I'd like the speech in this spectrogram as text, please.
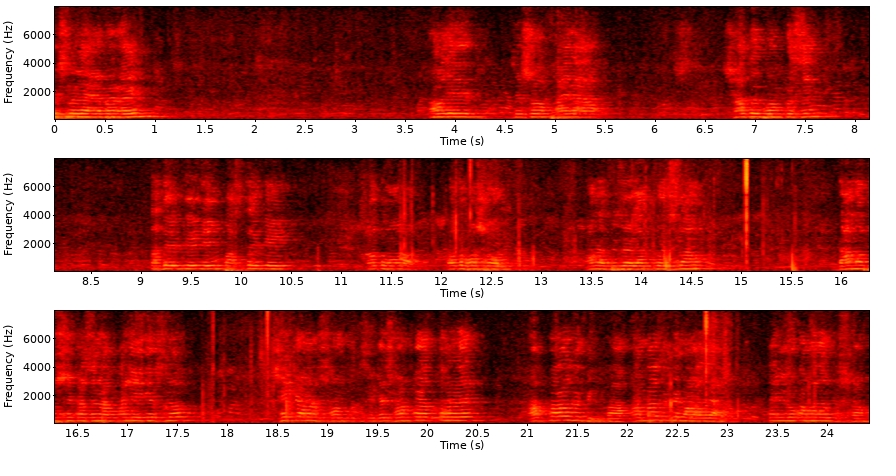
বিসমুল্লাহ রহমান রহিম আমাদের যেসব ভাইরা সাধু বহন করেছেন। তাদেরকে এই পাঁচ থেকে শত গত বছর আমরা বিজয় লাভ করেছিলাম। দানব শেখ হাসিনা পালিয়ে গেছিল সেটা আমরা স্মরণ স্মরণ করার হলে আপনারাও যদি বা আমরা যদি মারা যায় তাহলে লোক আমাদের স্মরণ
